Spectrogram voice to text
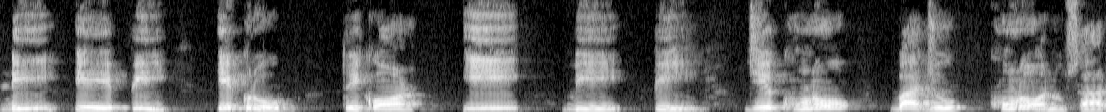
ડીએપી એકરૂપ ત્રિકોણ ઈ બી જે ખૂણો બાજુ ખૂણો અનુસાર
